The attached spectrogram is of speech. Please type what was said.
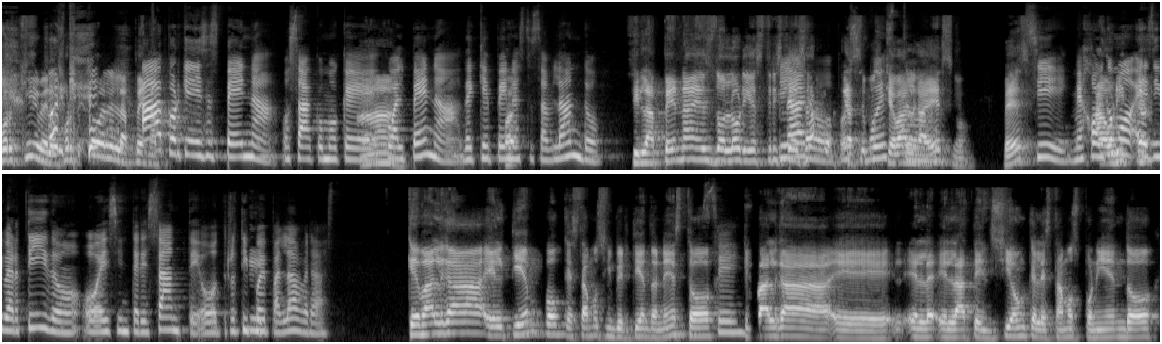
¿Por qué, Vero? ¿Por, qué vale la pena? Ah, porque dices pena. O sea, como que, ah. ¿cuál pena? ¿De qué pena estás hablando? Si la pena es dolor y es tristeza, ¿qué hacemos que valga eso? ¿Ves? Sí, mejor como es divertido o es interesante, o otro tipo de palabras. Que valga el tiempo que estamos invirtiendo en esto, que valga eh, la atención que le estamos poniendo.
